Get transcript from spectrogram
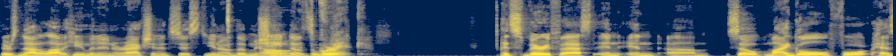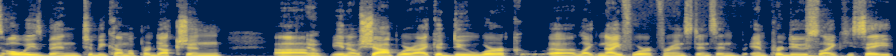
there's not a lot of human interaction. It's just you know the machine Oh, does the work. quick. It's very fast, and and um, so my goal for has always been to become a production, um, Yep. you know, shop where I could do work uh, like knife work, for instance, and and produce like you say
